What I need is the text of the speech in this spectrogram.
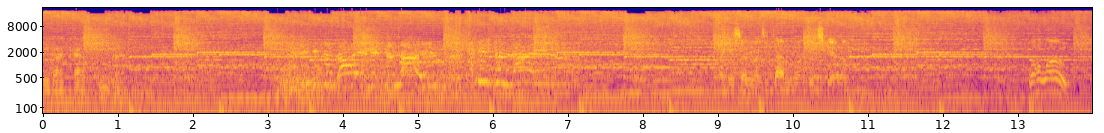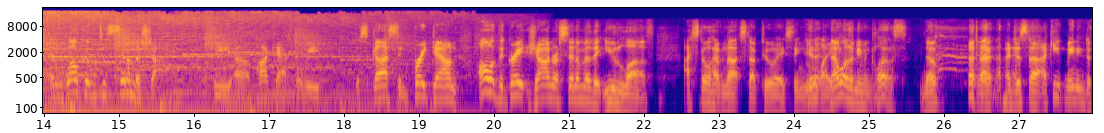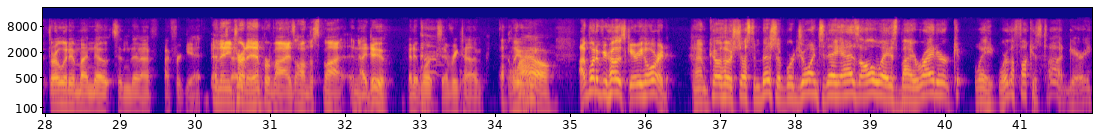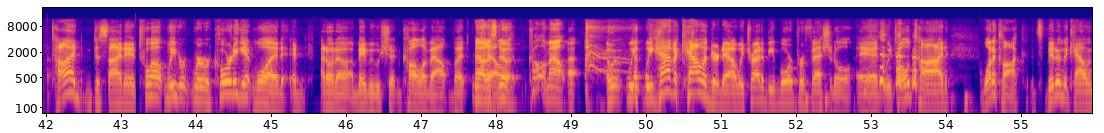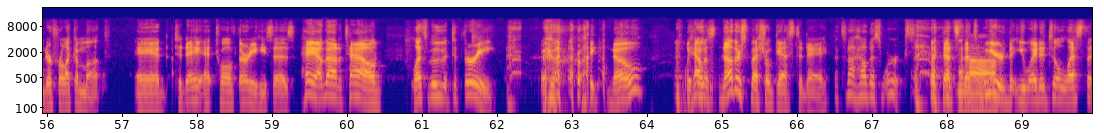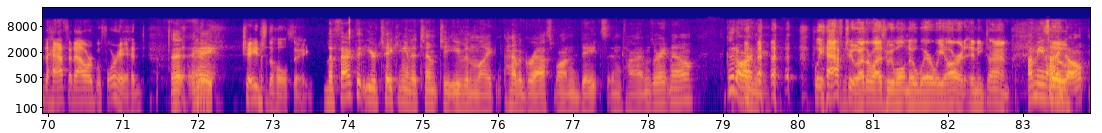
I'm afraid I can't do that. It's alive! It's alive! It's alive! I guess everyone's entitled to one good scare. Well, hello, and welcome to Cinema Shock, the uh, podcast where we discuss and break down all of the great genre cinema that you love. I still have not stuck to a single You like. that wasn't even close. nope. I, I just uh, I keep meaning to throw it in my notes and then I, I forget. And then you So, try to improvise on the spot. And I do, and it works every time. clearly. Wow. I'm one of your hosts, Gary Horde. I'm co-host Justin Bishop. We're joined today, as always, by writer. Wait, where the fuck is Todd, Gary? Todd decided 12 we were we're recording at one and I don't know maybe we shouldn't call him out but No, let's do it. Call him out. Uh, we, we have a calendar now. We try to be more professional. And we told Todd one o'clock. It's been in the calendar for like a month. And today at 1230, he says, Hey, I'm out of town. Let's move it to three. Like, no. We have another special guest today. That's not how this works. Like that's that's No. weird that you waited till less than half an hour beforehand. Uh, hey, Change the whole thing. the fact that you're taking an attempt to even like have a grasp on dates and times right now, good on you. we have to, otherwise we won't know where we are at any time. I mean, I don't.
